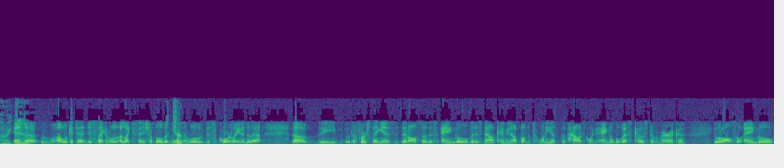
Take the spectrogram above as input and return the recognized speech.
All right. And now, uh, we'll get to that in just a second. We'll, I'd like to finish up a little bit more, Sure. and then we'll this will correlate into that. Uh, the the first thing is is that also this angle that is now coming up on the 20th of how it's going to angle the west coast of America. It will also angle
